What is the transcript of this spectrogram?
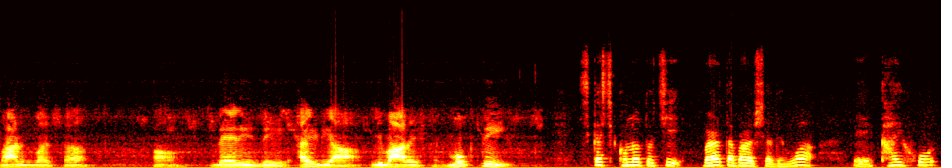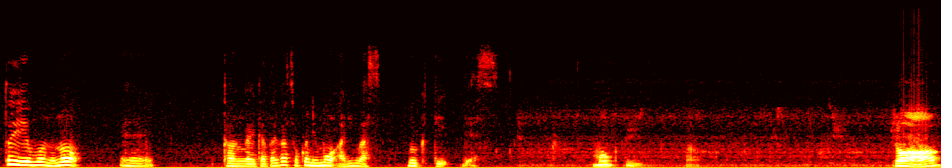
Bharatvarsha, uh, there is the idea, liberation, mukti. しかしこの土地バラタバルシャでは、えー解放というものの、えー考え方がそこにもあります。ムクティです。mukti. So,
